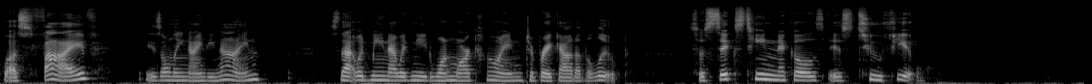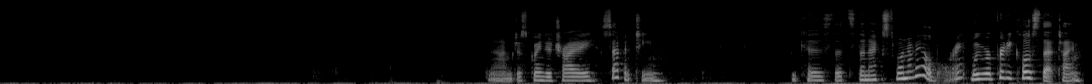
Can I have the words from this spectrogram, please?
plus 5 is only 99. So that would mean I would need one more coin to break out of the loop. So 16 nickels is too few. Then I'm just going to try 17 because that's the next one available, right? We were pretty close that time.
